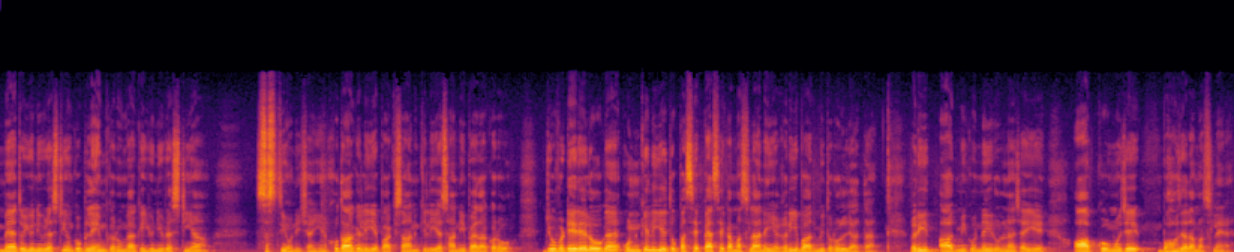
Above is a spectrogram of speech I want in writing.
मैं तो यूनिवर्सिटियों को ब्लेम करूँगा कि यूनिवर्सिटियाँ सस्ती होनी चाहिए। खुदा के लिए, पाकिस्तान के लिए आसानी पैदा करो। जो वडेरे लोग हैं, उनके लिए तो पैसे पैसे का मसला नहीं है। गरीब आदमी तो रुल जाता है। गरीब आदमी को नहीं रुलना चाहिए। आपको मुझे बहुत ज़्यादा मसले हैं।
